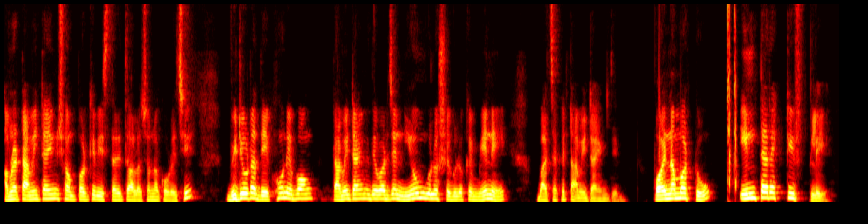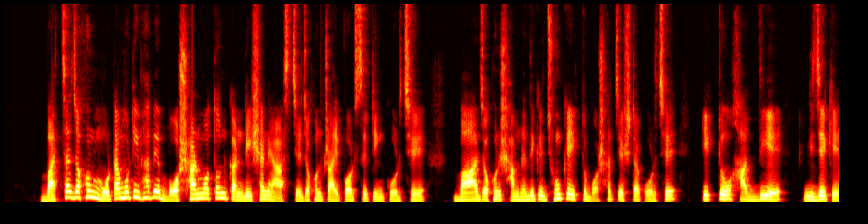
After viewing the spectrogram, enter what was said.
আমরা টামি টাইম সম্পর্কে বিস্তারিত আলোচনা করেছি। ভিডিওটা দেখুন এবং টামি টাইম দেওয়ার যে নিয়মগুলো সেগুলোকে মেনে বাচ্চাকে টামি টাইম দিন। Point number two interactive play বাচ্চা যখন মোটামুটিভাবে বসার মতন কন্ডিশনে আসছে, যখন ট্রাইপড সিটিং করছে বা যখন সামনের দিকে ঝুঁকে একটু বসার চেষ্টা করছে, একটু হাত দিয়ে নিজেকে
